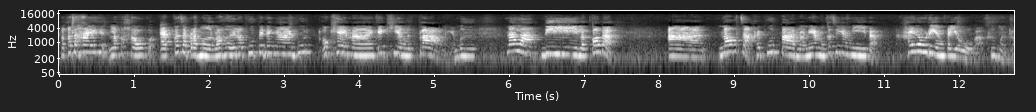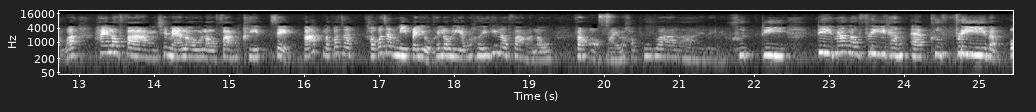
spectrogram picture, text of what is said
แล้วก็จะให้แล้วก็เขาแอปก็จะประเมินว่าเฮ้ยเราพูดเป็นยังไงพูดโอเคไหมใกล้เคียงหรือเปล่าอะไรเงี้ยมือน่ารักดีแล้วก็แบบอ่านอกจากให้พูดตามแล้วเนี่ยมันก็จะยังมีแบบ ให้เราเรียงประโยคอะคือเหมือนกับว่าให้เราฟังใช่ไหมเราเราฟังคลิปเสร็จปั๊บเราก็จะเขาก็จะมีประโยคให้เราเรียงว่าเฮ้ยที่เราฟังอะเราฟังออกไหมว่าเขาพูดว่าอะไรอะไรเงี้ยคือดีดีมากแล้วฟรีทั้งแอปคือฟรีแบบโอ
